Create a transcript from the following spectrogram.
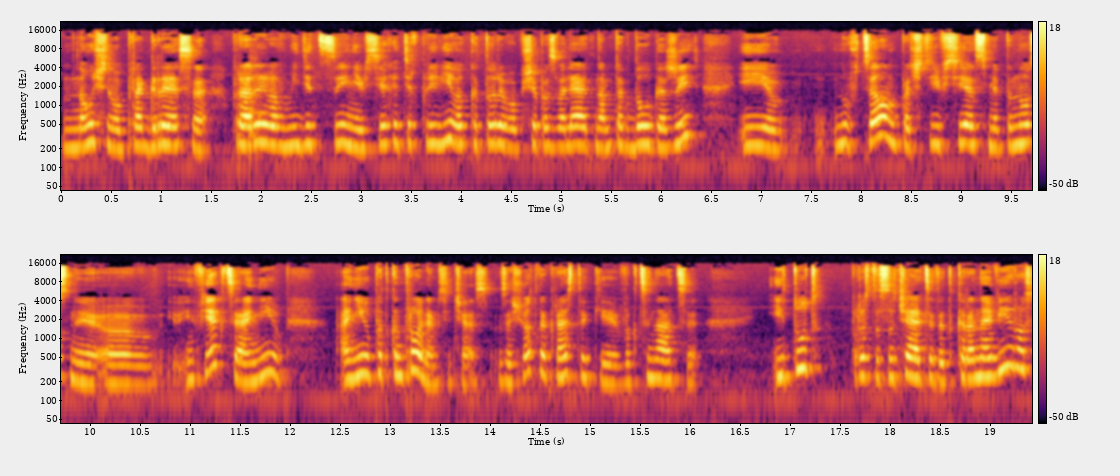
научного прогресса, прорыва в медицине, всех этих прививок, которые вообще позволяют нам так долго жить. И, ну, в целом, почти все смертоносные э, инфекции, они они под контролем сейчас за счет как раз-таки вакцинации. И тут просто случается этот коронавирус,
